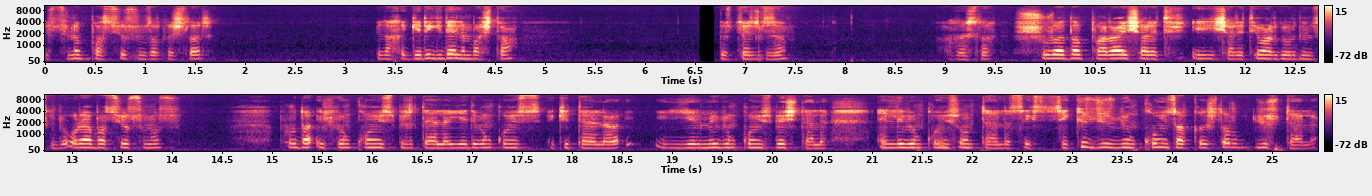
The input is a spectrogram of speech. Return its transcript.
üstüne basıyorsunuz arkadaşlar. Bir dakika geri gidelim başta. Göstereceğim size. Arkadaşlar şurada para işareti işareti var gördüğünüz gibi. Oraya basıyorsunuz. Burada 3000 coins 1 TL, 7000 coins 2 TL, 20000 coins 5 TL, 50000 coins 10 TL, 800 bin coins arkadaşlar 100 TL.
